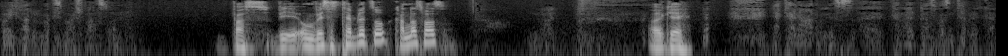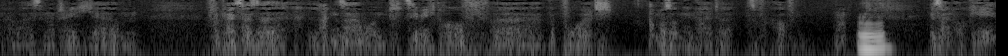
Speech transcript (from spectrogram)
habe ich gerade maximal Spaß dran. Was, wie, um wie ist das Tablet so? Kann das was? Okay. Ja, keine Ahnung, es äh, kann halt das, was ein Tablet kann, aber es ist natürlich ähm, vergleichsweise langsam und ziemlich drauf äh, gepolt, Amazon-Inhalte zu verkaufen. Mhm. Ist halt okay.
